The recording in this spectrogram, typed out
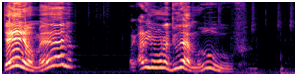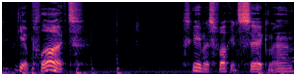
Damn, man! Like, I didn't even want to do that move. Get plucked. This game is fucking sick, man.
